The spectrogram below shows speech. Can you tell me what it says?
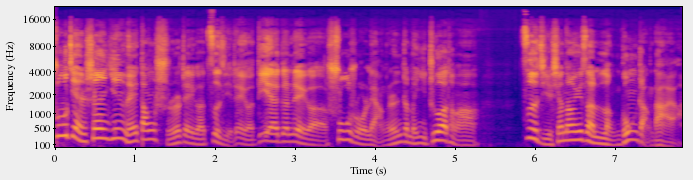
朱见深因为当时这个自己这个爹跟这个叔叔两个人这么一折腾啊，自己相当于在冷宫长大呀，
